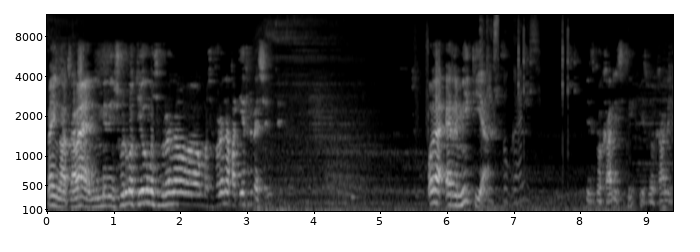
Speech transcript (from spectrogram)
Venga, otra vez. Me insurbo, tío, como si fuera una, como si fuera una patilla efervescente. Hola, Ermitia. Испугались? Es vocalis, tío. Es vocalis.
